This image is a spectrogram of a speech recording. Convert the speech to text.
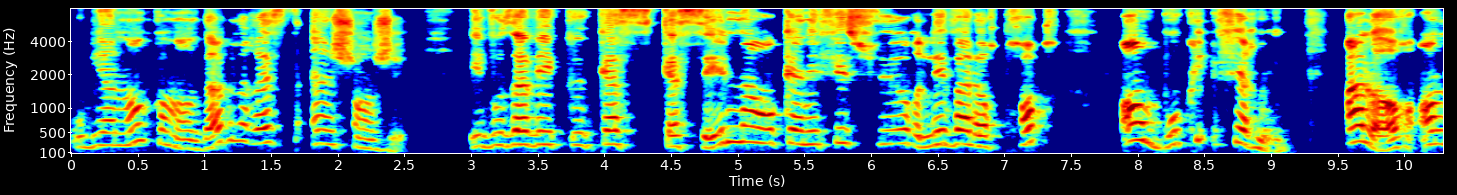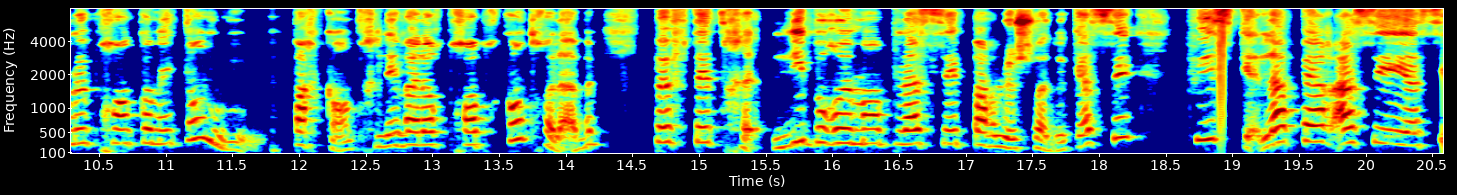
ou bien non commandables restent inchangées et vous avez que casser n'a aucun effet sur les valeurs propres en boucle fermée. Alors, on le prend comme étant nul. Par contre, les valeurs propres contrôlables peuvent être librement placées par le choix de casser, puisque la paire AC et AC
